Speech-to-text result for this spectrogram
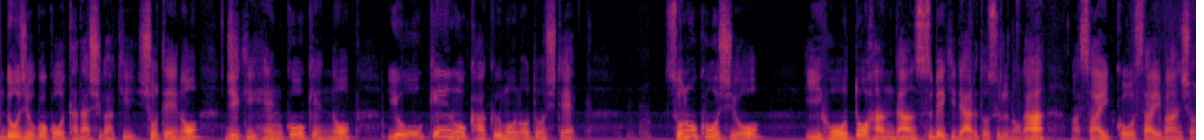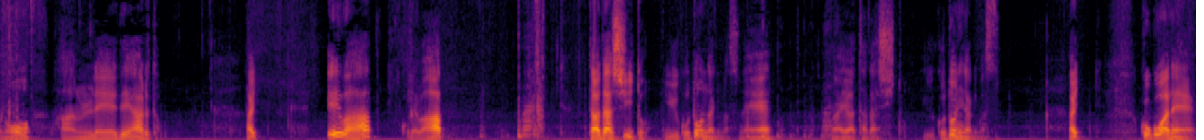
同条5項正し書き所定の時期変更権の要件を書くものとしてその行使を違法と判断すべきであるとするのが、まあ、最高裁判所の判例であると。はい、絵はこれは正しいということになりますね。まあ、絵は正しいということになります。はい、ここはね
